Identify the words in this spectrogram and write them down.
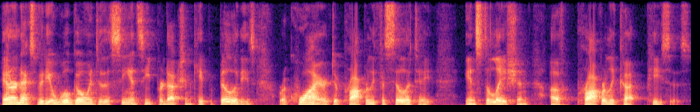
In our next video, we'll go into the CNC production capabilities required to properly facilitate installation of properly cut pieces.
